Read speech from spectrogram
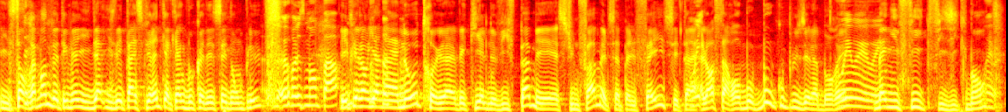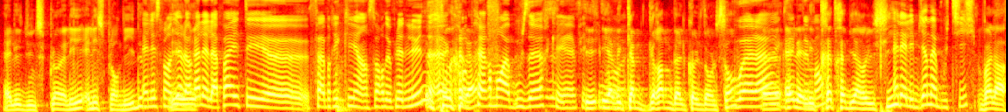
Il sort vraiment de votre email, il n'est pas inspiré de quelqu'un que vous connaissez non plus. Heureusement pas. Et puis alors, il y en a un autre euh, avec qui elles ne vivent pas, mais c'est une femme, elle s'appelle Faye. C'est un... Alors, c'est un robot beaucoup plus élaboré, magnifique physiquement. Elle, est d'une elle, est, elle est splendide. Elle est splendide. Alors, elle, elle n'a pas été euh, fabriquée un soir de pleine lune, contrairement à Boozer, qui est effectivement... Et, et avec 4 grammes d'alcool dans le sang. Voilà, euh, elle, elle est très très bien réussie. Elle, elle est bien aboutie. Voilà.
